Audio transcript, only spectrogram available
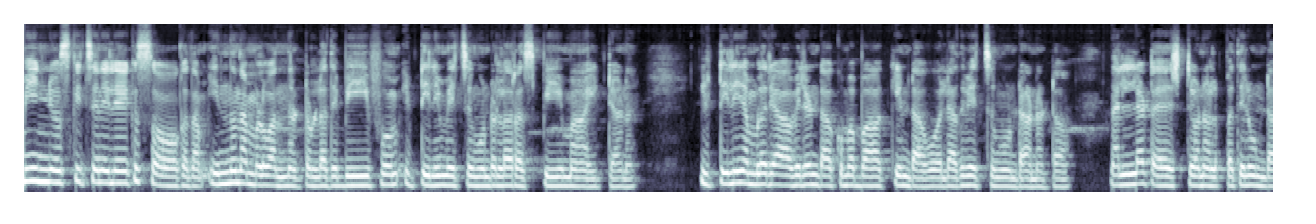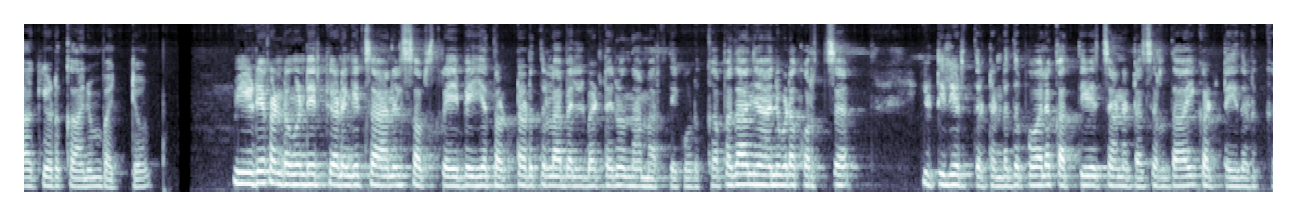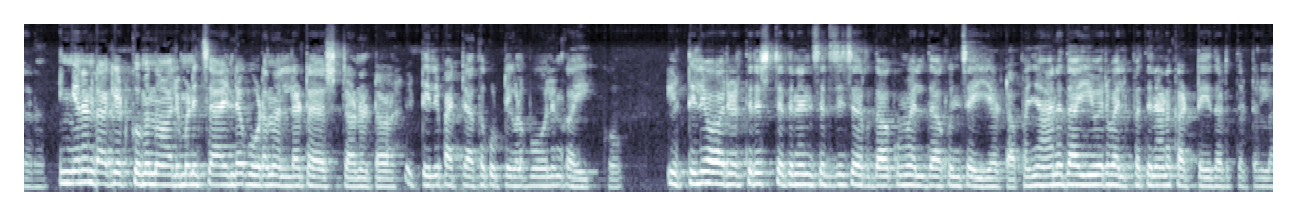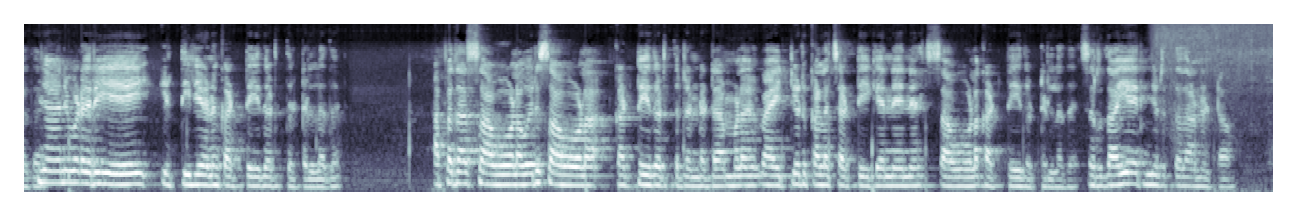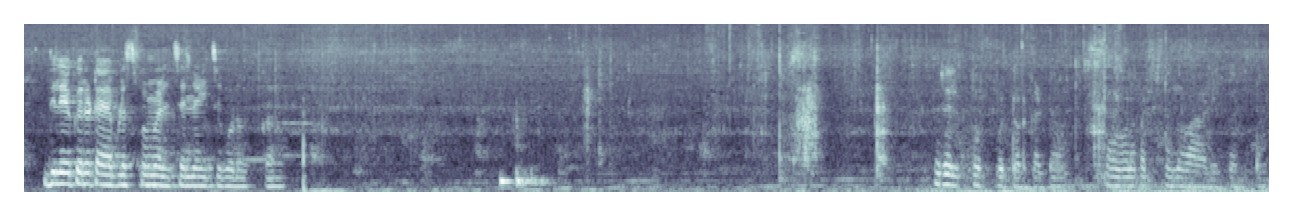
മീൻ news കിച്ചണിലേക്ക് സ്വാഗതം. ഇന്ന് നമ്മൾ വന്നിട്ടുള്ളത് ബീഫും ഇഡ്ഡലിയും വെച്ചും കൊണ്ടുള്ള റെസിപ്പിയുമായിട്ടാണ്. ഇഡ്ഡലി നമ്മൾ രാവിലെ ഉണ്ടാക്കുമ്പോൾ ബാക്കി ഉണ്ടാവുമല്ലോ അത് വെച്ചും കൊണ്ടാണ് കേട്ടോ നല്ല ടേസ്റ്റാണ് എളുപ്പത്തിൽ ഉണ്ടാക്കിയെടുക്കാനും പറ്റും. വീഡിയോ കണ്ടുകൊണ്ടിരിക്കുകയാണെങ്കിൽ ചാനൽ സബ്സ്ക്രൈബ് ചെയ്യുക. തൊട്ടടുത്തുള്ള ബെൽ ബട്ടൺ ഒന്ന് അമർത്തി കൊടുക്കുക. അപ്പോൾ അതാ ഞാനിവിടെ കുറച്ച് ഇഡ്ഡലി എടുത്തിട്ടുണ്ട്. ഇതുപോലെ കത്തി വെച്ചാണ് കേട്ടോ ചെറുതായി കട്ട് ചെയ്തെടുക്കുകയാണ് ഇങ്ങനെ ഉണ്ടാക്കിയെടുക്കുമ്പോൾ നാല് മണിച്ചായന്റെ കൂടെ നല്ല ടേസ്റ്റാണ് കേട്ടോ. ഇഡ്ഡലി പറ്റാത്ത കുട്ടികൾ പോലും കഴിക്കും. ഇഡ്ഡലി ഓരോരുത്തരുടെ ഇഷ്ടത്തിനനുസരിച്ച് ചെറുതാക്കും വലുതാക്കും ചെയ്യാം കേട്ടോ. അപ്പം ഞാനിതാ ഈ ഒരു വലിപ്പത്തിനാണ് കട്ട് ചെയ്തെടുത്തിട്ടുള്ളത്. ഞാനിവിടെ ഒരു ഏ ഇഡ്ഡലിയാണ് കട്ട് ചെയ്തെടുത്തിട്ടുള്ളത്. അപ്പോൾ അതാ സവോള ഒരു സവോള കട്ട് ചെയ്തെടുത്തിട്ടുണ്ട് കേട്ടോ. നമ്മൾ വയറ്റിയെടുക്കാനുള്ള ചട്ടിക്ക് തന്നെ സവോള കട്ട് ചെയ്തിട്ടുള്ളത്. ചെറുതായി അരിഞ്ഞെടുത്തതാണ് കേട്ടോ. ഇതിലേക്കൊരു ടേബിൾ സ്പൂൺ വെളിച്ചെണ്ണ ഒഴിച്ച് കൊടുക്കുക. ഒരല്പം ഉപ്പിട്ട് കൊടുക്കട്ടോ. സവോള പെട്ടെന്ന് വാടിക്കിട്ടും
